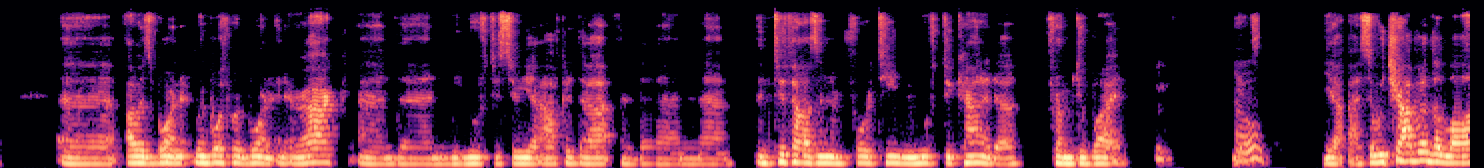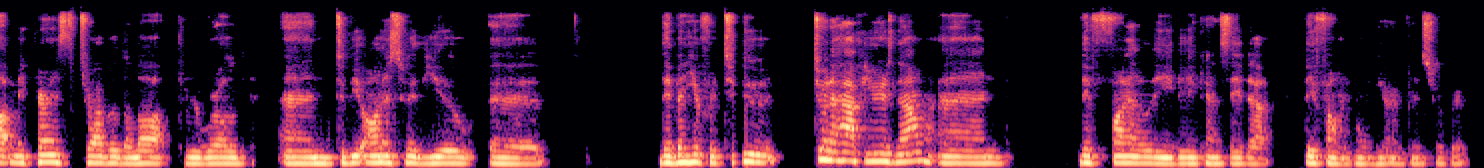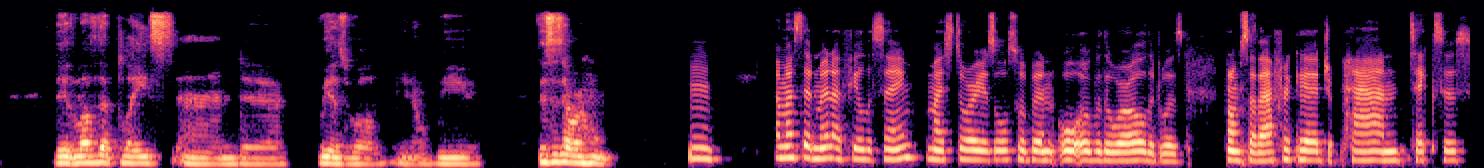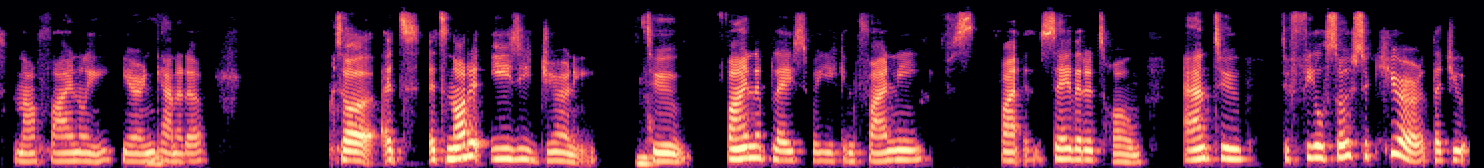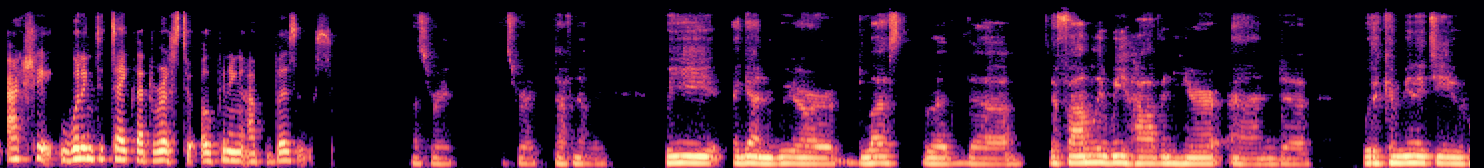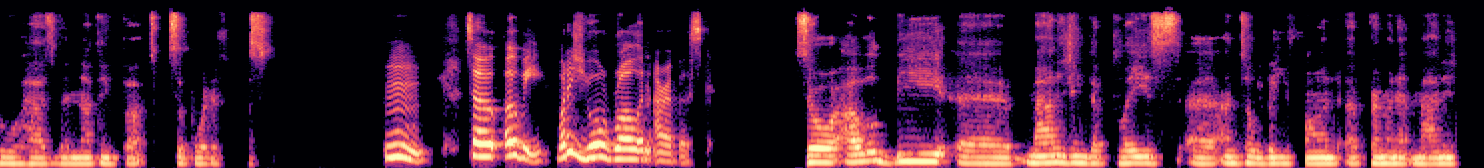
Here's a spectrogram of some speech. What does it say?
Uh, I was born, we both were born in Iraq, and then we moved to Syria after that. And then uh, in 2014, we moved to Canada from Dubai. Yes. Yeah so we traveled a lot. My parents traveled a lot through the world. And to be honest with you uh, they've been here for two two and a half years now. And they finally they can say that they found home here in prince rupert. They love the place. And uh, we as well you know we this is our home. Mm. i must admit i feel the same. My story has also been all over the world. It was from South Africa, Japan, Texas, now finally here in mm-hmm. Canada. So it's it's not an easy journey no. to find a place where you can finally fi- say that it's home and to to feel so secure that you're actually willing to take that risk to opening up business. That's right. That's right. Definitely. We again we are blessed with the the family we have in here and uh, with the community who has been nothing but supportive of us. Hmm. So, Obie, what is your role in Arabisk? So I will be uh, managing the place uh, until we find a permanent manager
